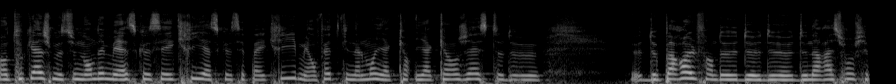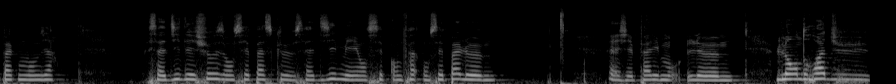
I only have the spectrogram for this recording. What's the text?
en tout cas, je me suis demandé, mais est-ce que c'est écrit, est-ce que c'est pas écrit? Mais en fait, finalement, il n'y a qu'un geste de, de parole, de, de, de, narration, je sais pas comment dire. Ça dit des choses et on ne sait pas ce que ça dit, mais on sait, enfin, on sait pas le, euh, j'ai pas les mots, le, l'endroit du,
